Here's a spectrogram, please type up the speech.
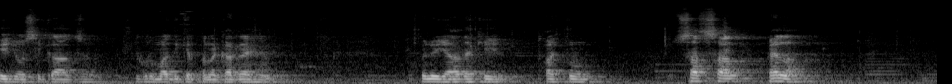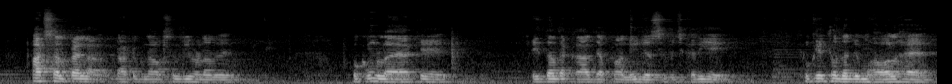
ਇਹ ਜੋ ਅਸੀਂ ਕਾਰਜ ਗੁਰੂ ਮਹਾਰਾਜ ਦੀ ਕਿਰਪਾ ਨਾਲ ਕਰ ਰਹੇ ਹਾਂ ਮੈਨੂੰ ਯਾਦ ਹੈ ਕਿ ਅੱਜ ਤੋਂ 7 ਸਾਲ ਪਹਿਲਾਂ 8 ਸਾਲ ਪਹਿਲਾਂ ਡਾਕਟਰ ਗੁਰਨਾਮ ਸਿੰਘ ਜੀ ਹੋਣਾ ਨੇ ਹੁਕਮ ਲਾਇਆ ਕਿ ਇਦਾਂ ਦਾ ਕਾਰਜ ਆਪਾਂ ਨਿਊ ਜਰਸੀ ਵਿੱਚ ਕਰੀਏ, ਕਿਉਂਕਿ ਇੱਥੋਂ ਦਾ ਜੋ ਮਾਹੌਲ ਹੈ,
